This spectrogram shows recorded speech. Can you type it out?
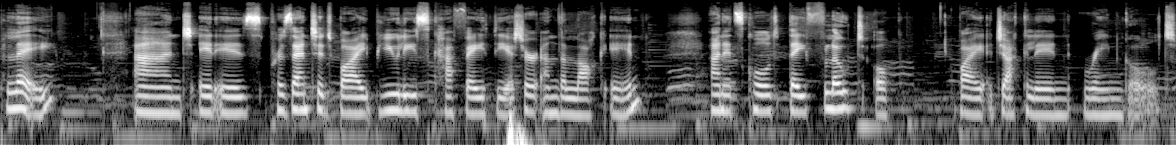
play and it is presented by Bewley's Cafe Theatre and the Lock In and it's called They Float Up by Jacqueline Raingold.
